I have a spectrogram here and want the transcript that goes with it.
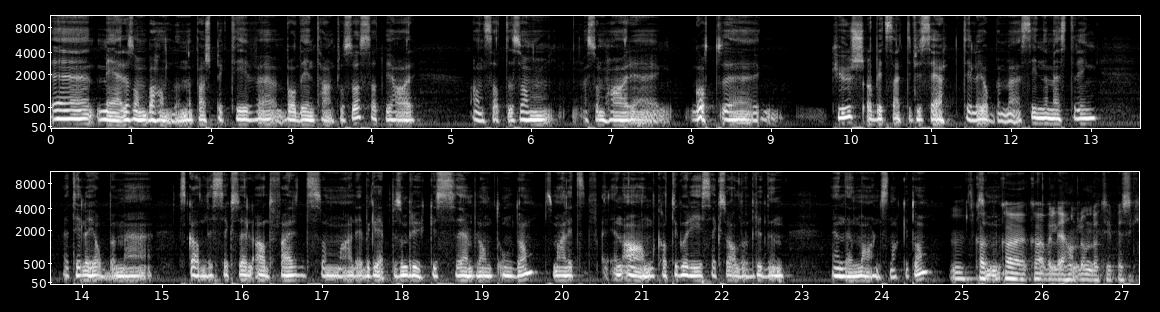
eh, mer sånn behandlende perspektiv eh, både internt hos oss, at vi har ansatte som, som har eh, gått eh, kurs og blitt sertifisert til å jobbe med sinnemestring, eh, til å jobbe med skadelig seksuell atferd, som er det begrepet som brukes eh, blant ungdom, som er litt en annen kategori seksuallovbrudd enn den Maren snakket om. mm, hva, hva, hva vil det handle om da, typisk?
